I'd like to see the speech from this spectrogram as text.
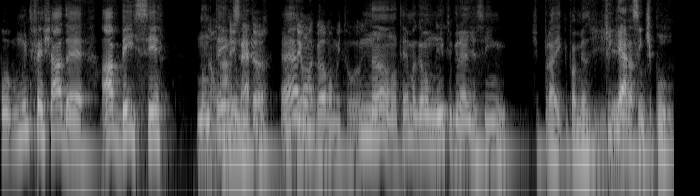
muito fechado, é A, B e C. Não, tem, tem sério? muita. É, não tem não. uma gama muito. Não, não tem uma gama muito grande assim para equipamentos de O DJ. que, que era, assim, tipo,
